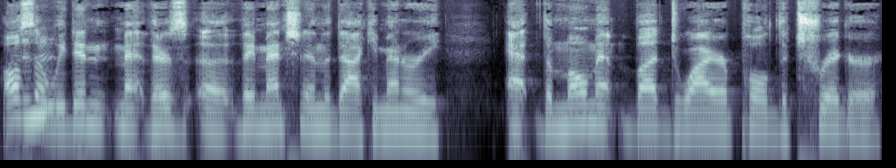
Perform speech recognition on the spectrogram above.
Also, Mm-hmm. we didn't met there's uh, they mentioned in the documentary at the moment Budd Dwyer pulled the trigger,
